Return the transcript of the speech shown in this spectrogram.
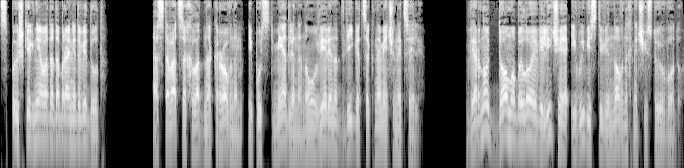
Вспышки гнева до добра не доведут. Оставаться хладнокровным и пусть медленно, но уверенно двигаться к намеченной цели. Вернуть дому былое величие и вывести виновных на чистую воду.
